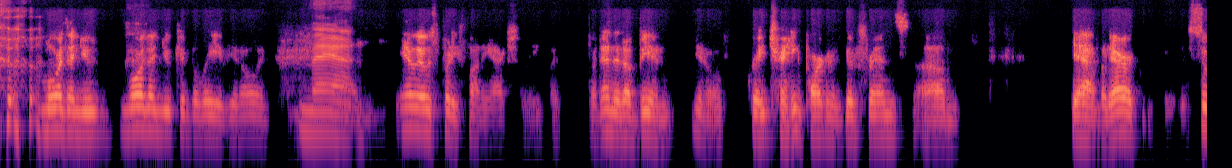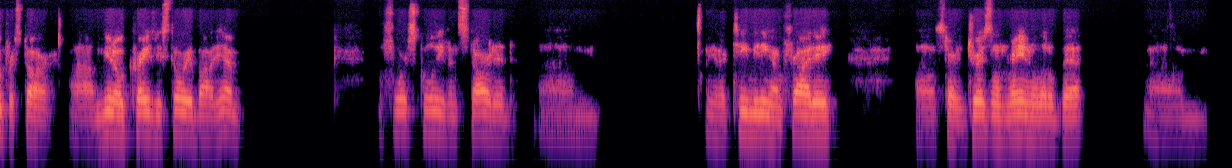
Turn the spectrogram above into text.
more than you more than you could believe, you know. And man, um, you know, it was pretty funny actually, but but ended up being you know great training partners, good friends. Um, yeah, but Eric, superstar. Um, you know, crazy story about him. Before school even started, um, we had our team meeting on Friday. Uh, started drizzling, raining a little bit. Um,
